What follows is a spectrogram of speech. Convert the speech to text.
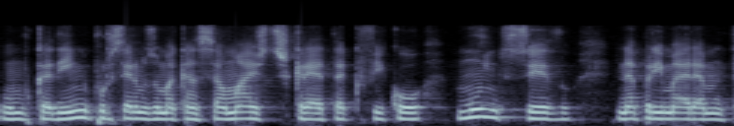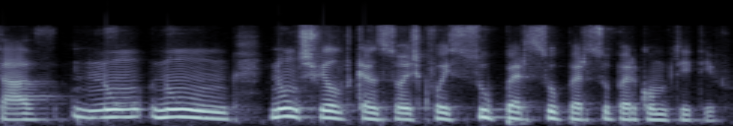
um bocadinho, por sermos uma canção mais discreta que ficou muito cedo na primeira metade, num, num, num desfile de canções que foi super, super, super competitivo.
